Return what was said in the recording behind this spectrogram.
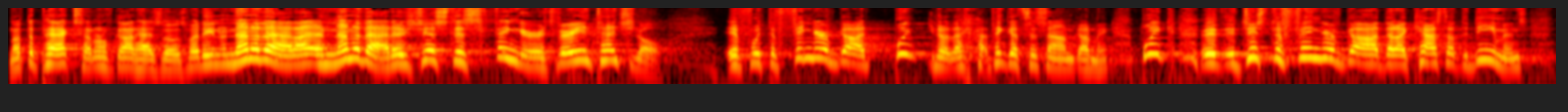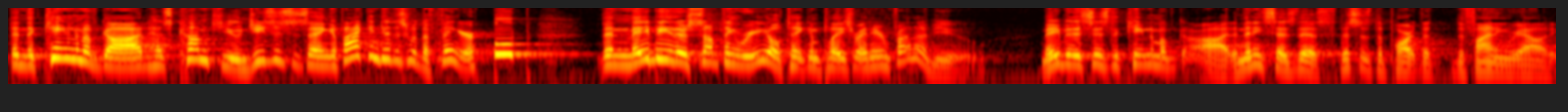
not the pecs. I don't know if God has those, but you know, none of that. I, none of that. It's just this finger. It's very intentional. If with the finger of God, boink, you know, that, I think that's the sound God made, boink, if, if just the finger of God that I cast out the demons, then the kingdom of God has come to you. And Jesus is saying, if I can do this with a finger, boop, then maybe there's something real taking place right here in front of you. Maybe this is the kingdom of God. And then he says this this is the part that defining reality.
